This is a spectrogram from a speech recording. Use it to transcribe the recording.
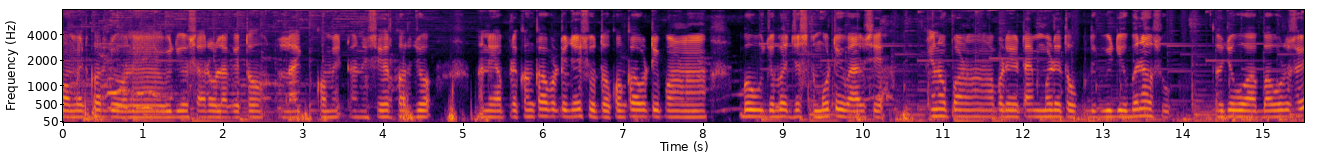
કોમેન્ટ કરજો અને વીડિયો સારો લાગે તો લાઈક કોમેન્ટ અને શેર કરજો. અને આપણે કંકાવટી જઈશું તો કંકાવટી પણ બહુ જબરજસ્ત મોટી વાવ છે એનો પણ આપણે ટાઈમ મળે તો વીડિયો બનાવશું. તો જુઓ આ બાવળ છે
